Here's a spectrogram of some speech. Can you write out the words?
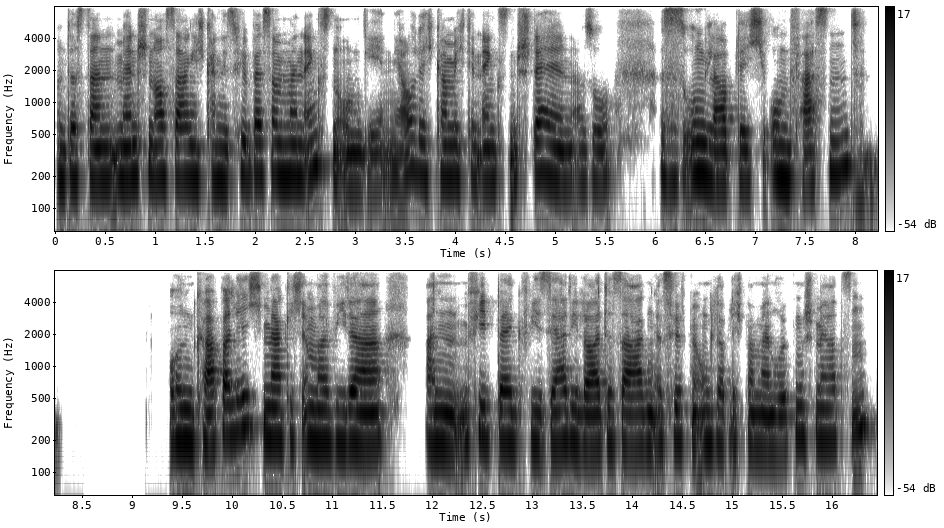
Und dass dann Menschen auch sagen, ich kann jetzt viel besser mit meinen Ängsten umgehen, ja, oder ich kann mich den Ängsten stellen. Also es ist unglaublich umfassend. Und körperlich merke ich immer wieder an Feedback, wie sehr die Leute sagen, es hilft mir unglaublich bei meinen Rückenschmerzen.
